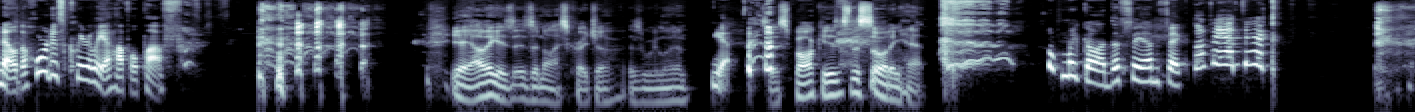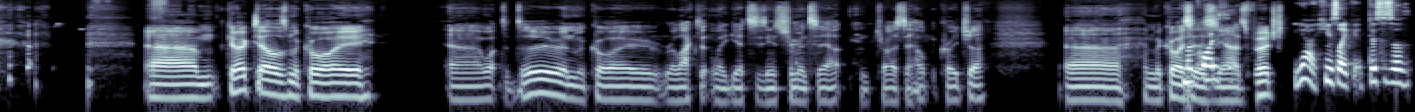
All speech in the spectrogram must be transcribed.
No, the Horta is clearly a Hufflepuff. Yeah, I think it's, it's a nice creature, as we learn. Yeah. So Spock is the sorting hat. Oh my god, the fanfic. The fanfic. Um, Kirk tells McCoy uh, what to do, and McCoy reluctantly gets his instruments out and tries to help the creature. Uh, and McCoy, McCoy says, "Yeah, it's virtu- Yeah, he's like, this is a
